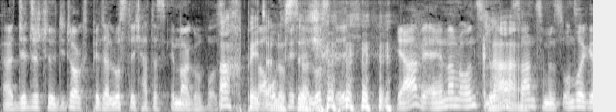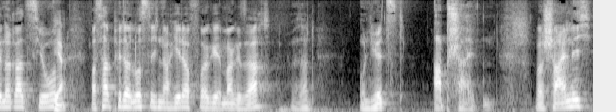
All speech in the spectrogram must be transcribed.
äh, Digital Detox, Peter Lustig hat es immer gewusst. Ach, Peter Warum Lustig. Peter Lustig? ja, wir erinnern uns, Klar. An, zumindest unsere Generation. Ja. Was hat Peter Lustig nach jeder Folge immer gesagt? Er hat und jetzt abschalten. Wahrscheinlich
